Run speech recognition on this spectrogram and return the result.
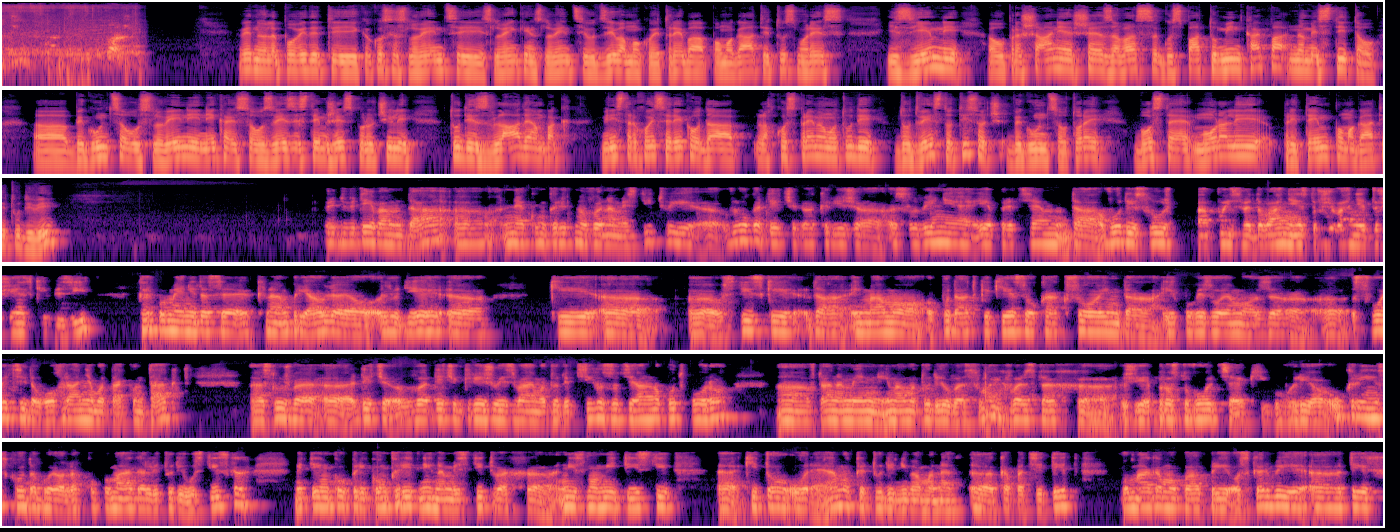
Vedno je lepo videti, kako se Slovenci, Slovenke in Slovenci odzivamo, ko je treba pomagati. Tu smo res izjemni. Eh, vprašanje še za vas, gospod Tomin, kaj pa namestitev eh, beguncev v Sloveniji? Nekaj so v zvezi s tem že sporočili tudi z vlade, ampak minister Hojs je rekel, da lahko sprememo tudi do 200 tisoč beguncev. Torej, boste morali pri tem pomagati tudi vi? Predvidevam, da ne konkretno v namestitvi. Vloga Tečega križa Slovenije je predvsem, da vodi služba po izvedovanju in združevanju družinskih vezi, kar pomeni, da se k nam prijavljajo ljudje, ki v stiski, da imamo podatke, kje so, kak so in da jih povezujemo z svojci, da ohranjamo ta kontakt službe v Rdečem križu izvajamo tudi psihosocialno podporo. V ta namen imamo tudi v svojih vrstah že prostovoljce, ki govorijo ukrajinsko, da bojo lahko pomagali tudi v stiskah, medtem ko pri konkretnih namestitvah nismo mi tisti, ki to urejamo, ker tudi nimamo kapacitet, pomagamo pa pri oskrbi teh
